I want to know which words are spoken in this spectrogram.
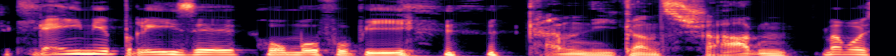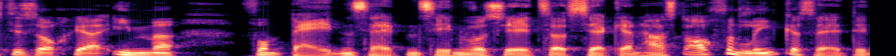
Diese kleine Prise Homophobie. Kann nie ganz schaden. Man muss die Sache ja immer von beiden Seiten sehen, was du jetzt auch sehr gern hast. Auch von linker Seite.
